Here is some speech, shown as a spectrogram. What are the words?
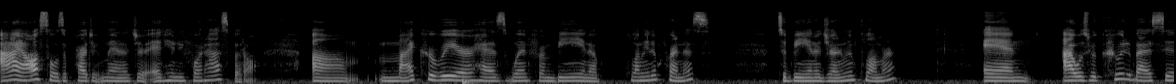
I also was a project manager at Henry Ford Hospital. Um, my career has went from being a plumbing apprentice to being a journeyman plumber, and I was recruited by the city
